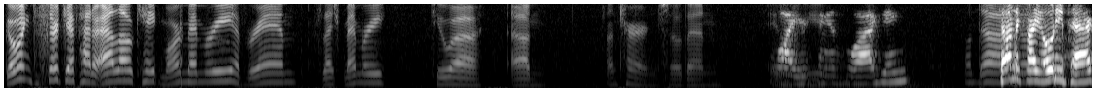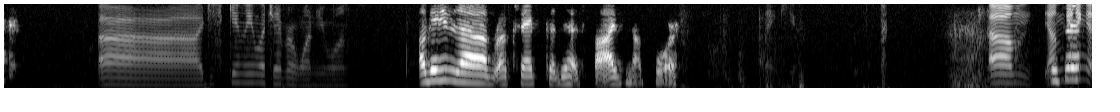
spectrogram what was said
going to search up how to allocate more memory of RAM slash memory to uh um unturned. So then. Why, your be- thing is lagging? Well, duh, Found a coyote pack. Uh, just give me whichever one you want. I'll give you the rucksack because it has five, not four. Thank you. Um, I'm Is getting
